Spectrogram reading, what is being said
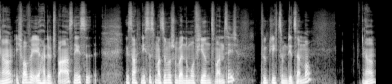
Ja, ich hoffe, ihr hattet Spaß. Nächste, wie gesagt, nächstes Mal sind wir schon bei Nummer 24, pünktlich zum Dezember. Ja.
